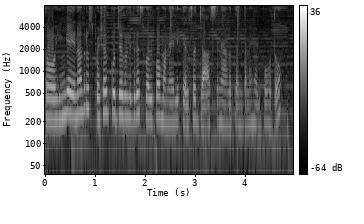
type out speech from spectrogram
ಸೊ ಹೀಗೆ ಏನಾದರೂ ಸ್ಪೆಷಲ್ ಪೂಜೆಗಳಿದ್ರೆ ಸ್ವಲ್ಪ ಮನೆಯಲ್ಲಿ ಕೆಲಸ ಜಾಸ್ತಿನೇ ಆಗುತ್ತೆ ಅಂತಲೇ ಹೇಳ್ಬಹುದು.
